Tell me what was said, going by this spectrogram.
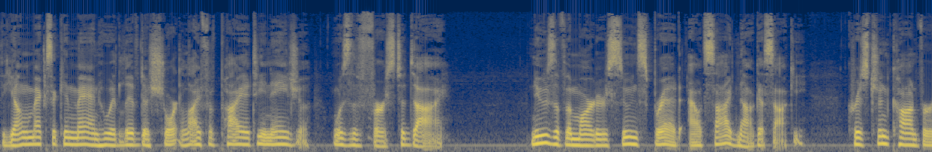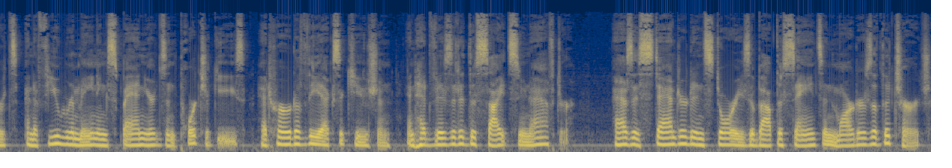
The young Mexican man who had lived a short life of piety in Asia was the first to die. News of the martyrs soon spread outside Nagasaki. Christian converts and a few remaining Spaniards and Portuguese had heard of the execution and had visited the site soon after. As is standard in stories about the saints and martyrs of the Church,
